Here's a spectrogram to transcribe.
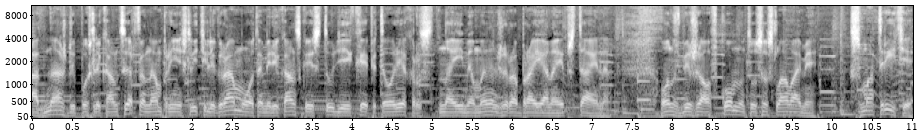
Однажды после концерта нам принесли телеграмму от американской студии Capital Records на имя менеджера Брайана Эпстайна. Он вбежал в комнату со словами «Смотрите,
